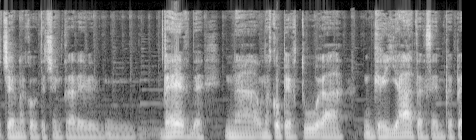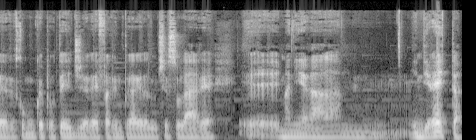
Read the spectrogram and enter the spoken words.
c'è una corte centrale mm, verde, una, una copertura grigliata sempre per comunque proteggere e far entrare la luce solare eh, in maniera mh, indiretta.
